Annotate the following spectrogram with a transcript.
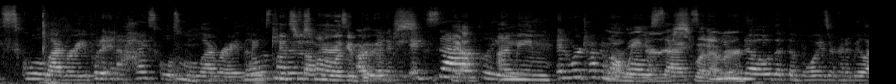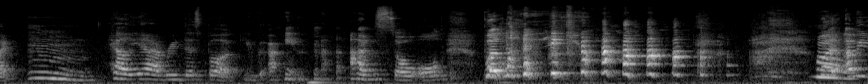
school library, you put it in a high school school library. I mean, Those kids just wanna motherfuckers look at are going to boobs. be Yeah, exactly. I mean, and we're talking about oral wieners, sex, and you know that the boys are going to be like, mm, hell yeah, read this book. You, I mean, I'm so old, but like. But I mean,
